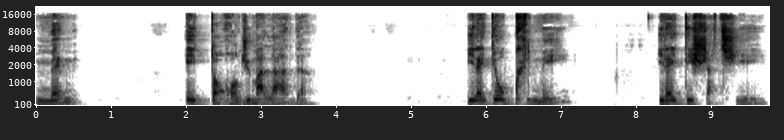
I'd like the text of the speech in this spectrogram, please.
Même étant rendu malade, il a été opprimé, il a été châtié.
